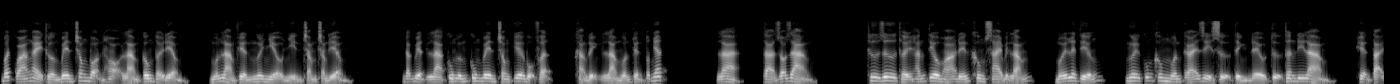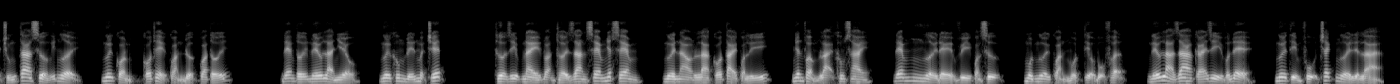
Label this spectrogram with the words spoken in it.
Bất quá ngày thường bên trong bọn họ làm công thời điểm, muốn làm phiền ngươi nhiều nhìn chằm chằm điểm. Đặc biệt là cung ứng cung bên trong kia bộ phận, khẳng định là muốn tuyển tốt nhất. Là, ta rõ ràng. Thư dư thấy hắn tiêu hóa đến không sai bị lắm, mới lên tiếng, ngươi cũng không muốn cái gì sự tình đều tự thân đi làm, hiện tại chúng ta xưởng ít người, ngươi còn có thể quản được qua tới. Đem tới nếu là nhiều, ngươi không đến mệt chết. Thừa dịp này đoạn thời gian xem nhất xem, người nào là có tài quản lý, nhân phẩm lại không sai, đem người để vì quản sự, một người quản một tiểu bộ phận, nếu là ra cái gì vấn đề, ngươi tìm phụ trách người liền là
